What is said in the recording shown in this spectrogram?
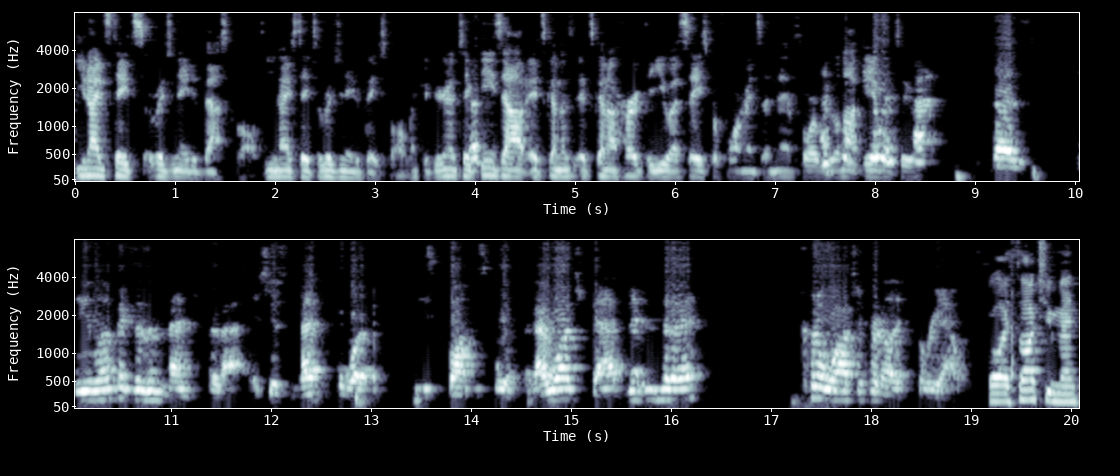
United States originated basketball, the United States originated baseball. Like if you're going to take these out, it's gonna it's gonna hurt the USA's performance, and therefore we will not be able to. Because the Olympics isn't meant for that. It's just meant for these fun sports. Like I watched badminton today. Could have watched it for another three hours. Well, I thought you meant.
